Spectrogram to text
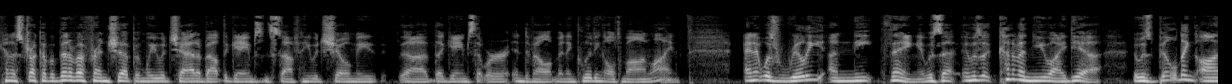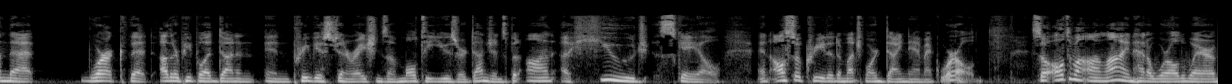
kind of struck up a bit of a friendship and we would chat about the games and stuff. And he would show me, uh, the games that were in development, including Ultima Online and it was really a neat thing. It was a it was a kind of a new idea. It was building on that work that other people had done in, in previous generations of multi-user dungeons, but on a huge scale, and also created a much more dynamic world. So Ultima Online had a world where,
